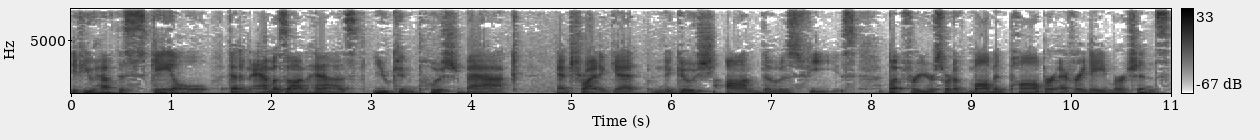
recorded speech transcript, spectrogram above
if you have the scale that an Amazon has, you can push back and try to get negotiate on those fees. But for your sort of mom and pop or everyday merchants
